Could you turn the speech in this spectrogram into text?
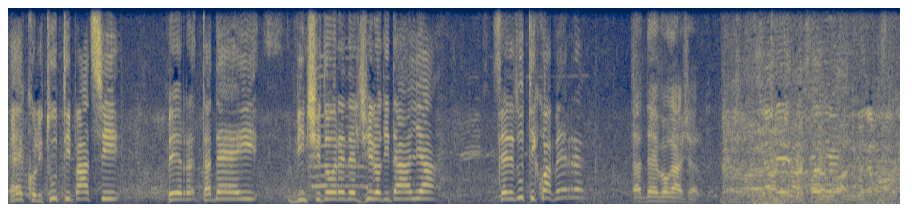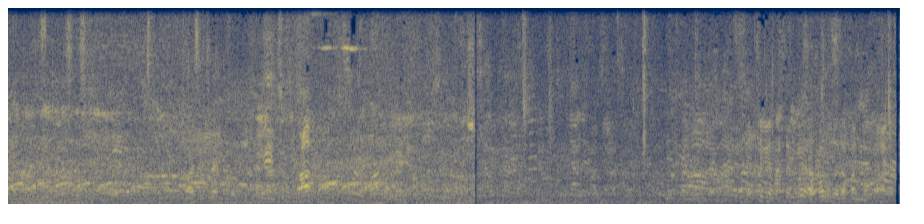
Eccoli tutti pazzi per Tadei, vincitore del Giro d'Italia. Siete tutti qua per? Tadei Pogacar. la foto te la fanno fare.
